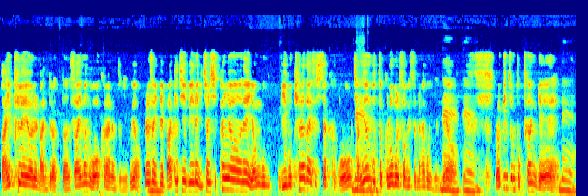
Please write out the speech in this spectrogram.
iPlayer를 만들었던 사이먼 워커라는 분이고요. 그래서 음. 이제 마켓TV는 2018년에 영국, 미국, 캐나다에서 시작하고 네. 작년부터 글로벌 서비스를 하고 있는데요. 네, 네. 여긴 좀 독특한 게 네.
